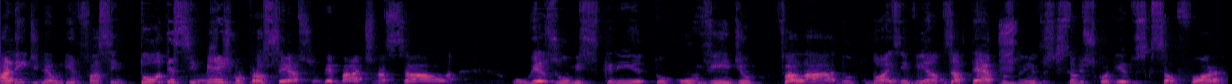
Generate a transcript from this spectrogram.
além de ler o livro, façam todo esse mesmo processo, um debate na sala, um resumo escrito, um vídeo falado, nós enviamos até para os livros que são escolhidos, que são fora,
